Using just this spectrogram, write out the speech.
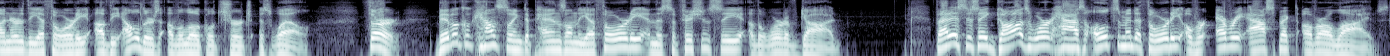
under the authority of the elders of a local church as well. Third, biblical counseling depends on the authority and the sufficiency of the Word of God. That is to say, God's word has ultimate authority over every aspect of our lives,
